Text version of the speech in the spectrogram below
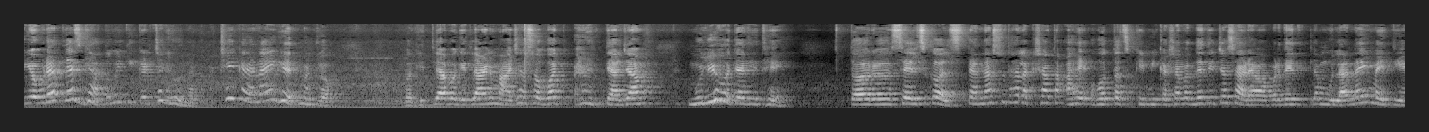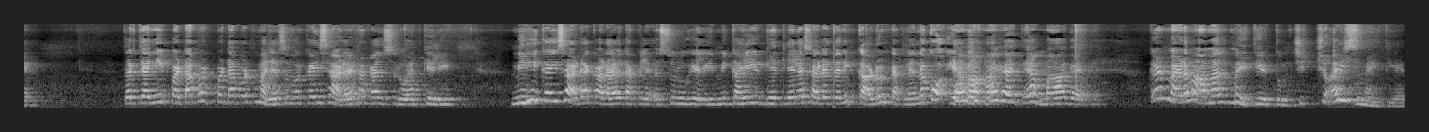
एवढ्यातलेच घ्या तुम्ही तिकडच्या घेऊ नका. ठीक आहे नाही घेत म्हटलं. बघितल्या बघितल्या. आणि माझ्यासोबत त्या ज्या मुली होत्या तिथे तर सेल्स गर्ल्स त्यांना सुद्धा लक्षात आहे होतच की मी कशा पद्धतीच्या साड्या वापरते तिथल्या मुलांनाही माहिती आहे तर त्यांनी पटापट पटापट माझ्यासमोर काही साड्या टाकायला सुरुवात केली. मीही काही साड्या काढायला टाकले सुरू केली. मी काही घेतलेल्या साड्या त्यांनी काढून टाकल्या. नको या महाग आहेत या महाग आहेत. कारण मॅडम आम्हाला माहिती आहे तुमची चॉईस माहिती आहे.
